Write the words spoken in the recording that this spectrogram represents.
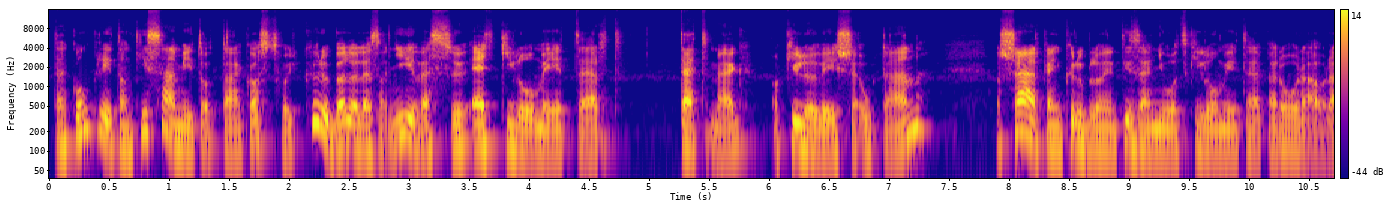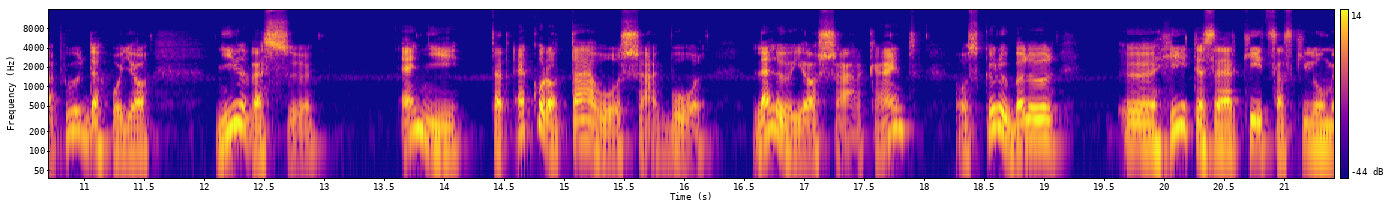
Tehát konkrétan kiszámították azt, hogy körülbelül ez a nyilvessző egy kilométert tett meg a kilövése után, a sárkány körülbelül 18 km per órára repült, de hogy a nyilvessző ennyi, tehát ekkora távolságból lelője a sárkányt, ahhoz körülbelül 7200 km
